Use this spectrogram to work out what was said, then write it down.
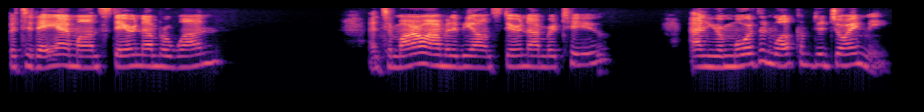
But today I'm on stair number one. And tomorrow I'm going to be on stair number two and you're more than welcome to join me.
